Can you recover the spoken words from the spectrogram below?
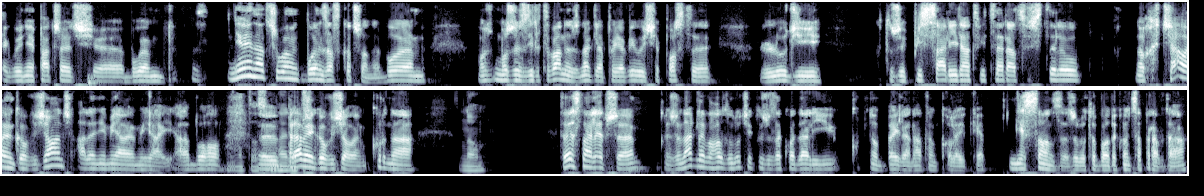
jakby nie patrzeć, e, byłem, nie wiem, na byłem, byłem zaskoczony. Byłem może zirytowany, że nagle pojawiły się posty ludzi, którzy pisali na Twittera coś w stylu no chciałem go wziąć, ale nie miałem jaj, albo no prawie go wziąłem. Kurna, no. To jest najlepsze, że nagle wychodzą ludzie, którzy zakładali kupno Bale'a na tę kolejkę. Nie sądzę, żeby to była do końca prawda,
